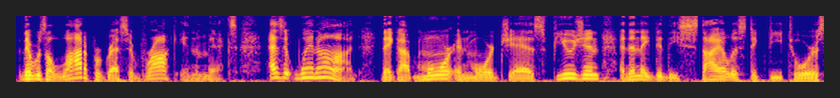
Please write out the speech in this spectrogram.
There was a lot of progressive rock in the mix. As it went on, they got more and more jazz fusion, and then they did these stylistic detours.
